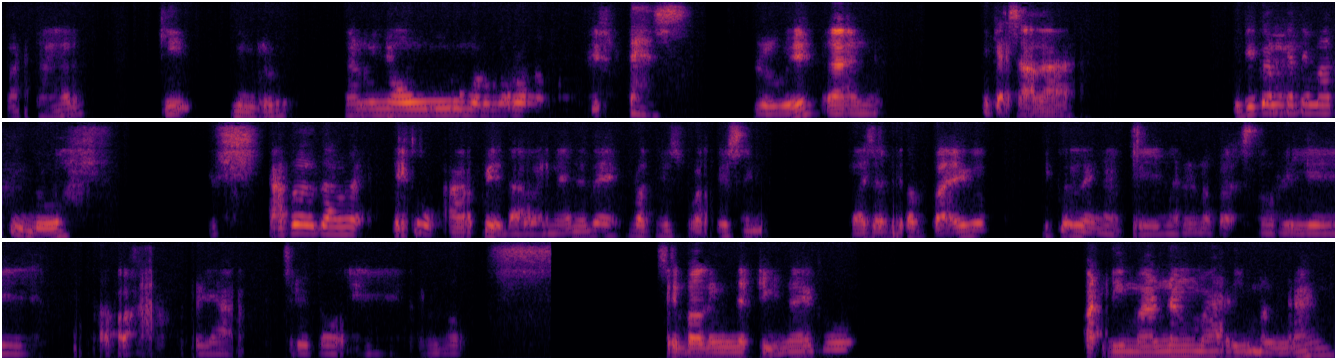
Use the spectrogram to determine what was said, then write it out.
Padahal ki bener. Kan nyowu moro-moro tes lho eh kan ini gak salah. Ini kan katanya mati loh aku sampai itu tau ini teh plot twist plot twist yang bisa ditebak itu itu yang apa karena apa story apa karakter ya cerita yang paling nyedihnya itu empat lima nang mari menang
